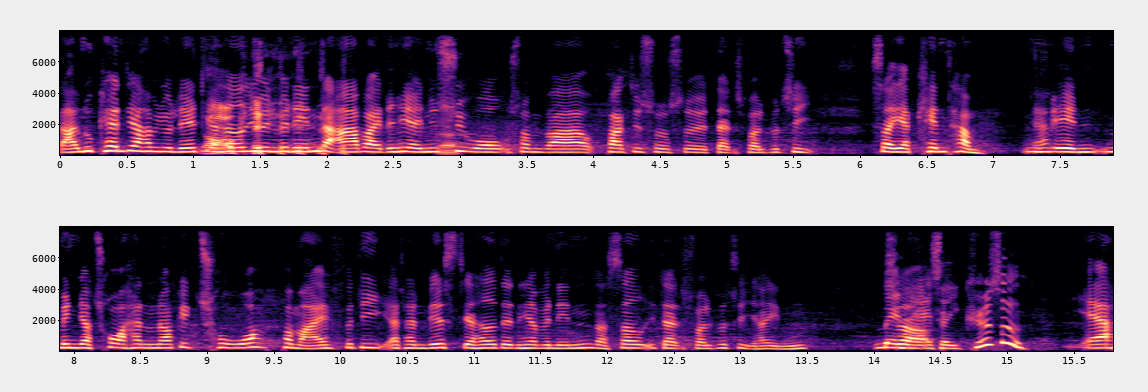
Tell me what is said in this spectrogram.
Nej, nu kendte jeg ham jo lidt. Nå, Jeg havde okay. jo en veninde, der arbejdede herinde i syv år, som var faktisk hos øh, Dansk Folkeparti. Så jeg kendte ham. Ja. Ja. Men, men jeg tror, han nok ikke tog på mig, fordi at han vidste, at jeg havde den her veninde, der sad i Dansk Folkeparti herinde. Men så- altså, I kysset? Ja,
